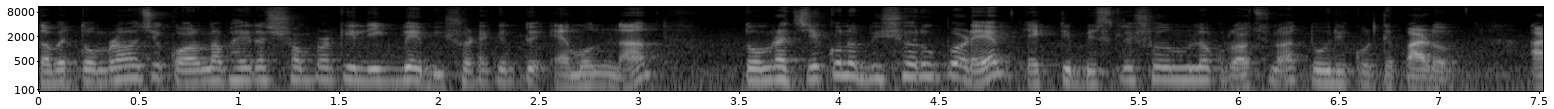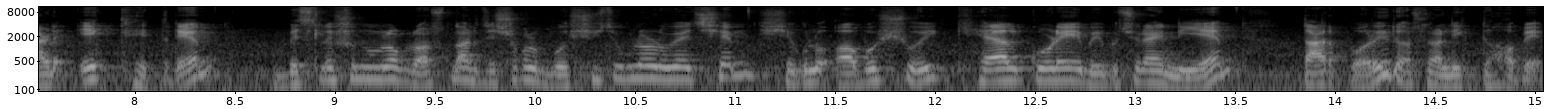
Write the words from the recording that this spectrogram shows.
তবে তোমরা হচ্ছে করোনা ভাইরাস সম্পর্কে লিখবে, বিষয়টা কিন্তু এমন না। তোমরা যে কোনো বিষয়ের উপরে একটি বিশ্লেষণমূলক রচনা তৈরি করতে পারো। আর এক্ষেত্রে বিশ্লেষণমূলক রচনার যে সকল বৈশিষ্ট্যগুলো রয়েছে, সেগুলো অবশ্যই খেয়াল করে বিবেচনায় নিয়ে তারপরেই রচনা লিখতে হবে।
